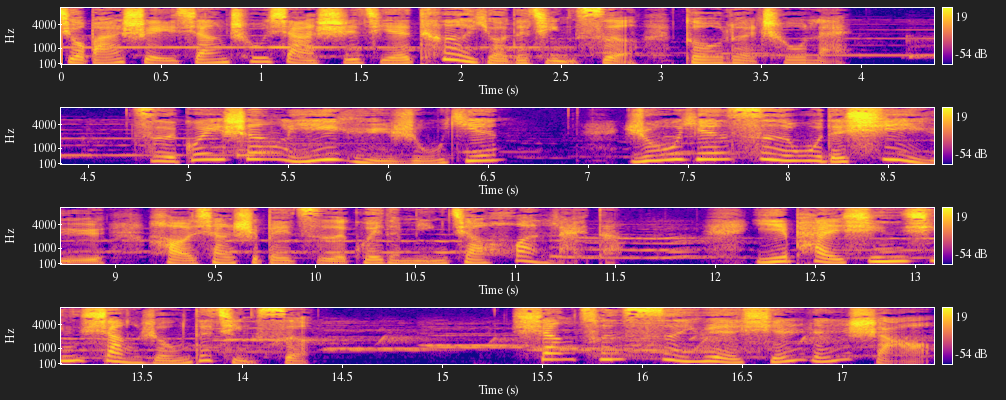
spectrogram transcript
就把水乡初夏时节特有的景色勾勒出来。子规声里雨如烟，如烟似雾的细雨，好像是被子规的鸣叫唤来的，一派欣欣向荣的景色。乡村四月闲人少，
